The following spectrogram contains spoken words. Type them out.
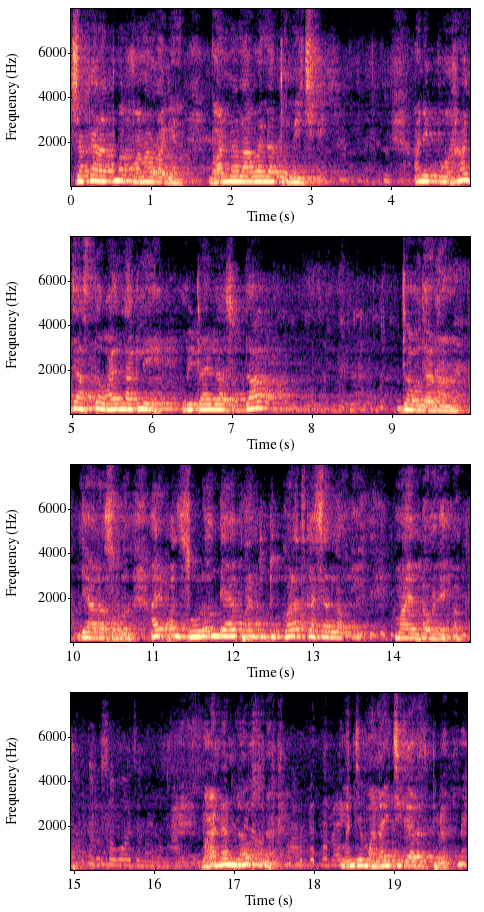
सकारात्मक म्हणावं लागेल. भांडणं लावायला तुम्हीच. आणि पुन्हा जास्त व्हायला लागले मिटायला सुद्धा जाऊ द्या ना द्यायला सोडून. अरे पण सोडून द्या परंतु तू कळत कशाला लावली? माय भावले भांडण लावूच नका. म्हणजे म्हणायची गरज पडत नाही.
